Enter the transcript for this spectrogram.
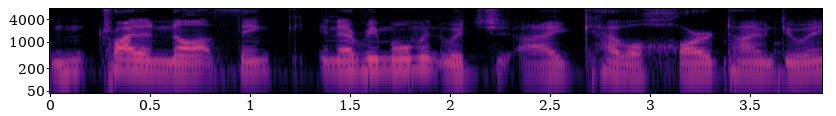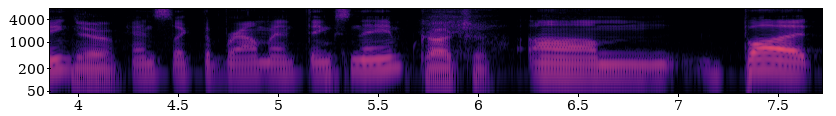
n- try to not think in every moment, which I have a hard time doing. Yeah. Hence like the brown man thinks name. Gotcha. Um, but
